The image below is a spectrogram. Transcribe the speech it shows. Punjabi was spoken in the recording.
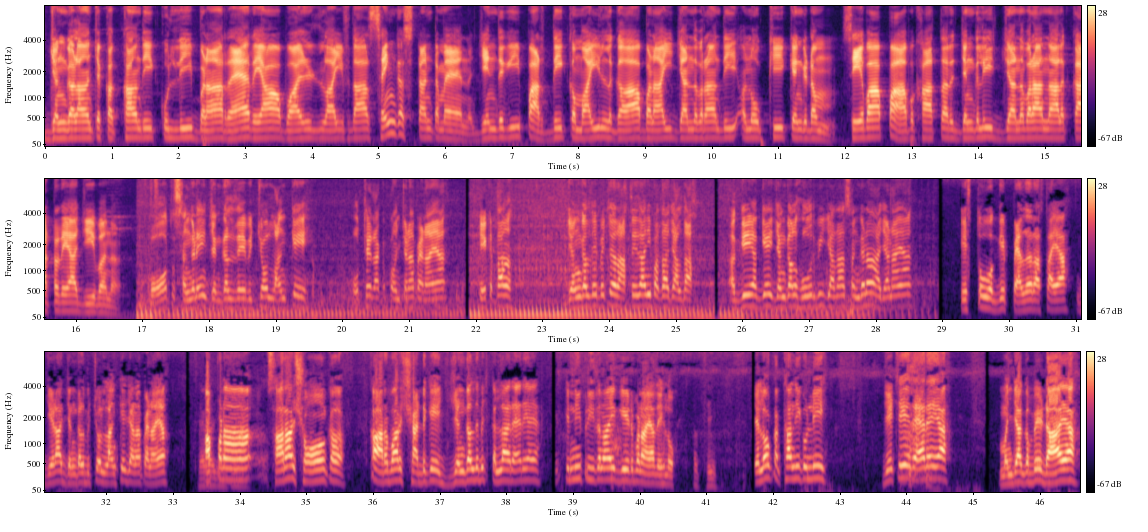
ਜੰਗਲਾਂ 'ਚ ਕੱਖਾਂ ਦੀ ਕੁੱਲੀ ਬਣਾ ਰਹਿ ਰਿਹਾ ਵਾਈਲਡ ਲਾਈਫ ਦਾ ਸਿੰਘ ਸਟੰਟਮੈਨ। ਜ਼ਿੰਦਗੀ ਭਰ ਦੀ ਕਮਾਈ ਲਗਾ ਬਣਾਈ ਜਾਨਵਰਾਂ ਦੀ ਅਨੋਖੀ ਕਿੰਗਡਮ। ਸੇਵਾ ਭਾਵ ਖਾਤਰ ਜੰਗਲੀ ਜਾਨਵਰਾਂ ਨਾਲ ਕੱਟ ਰਿਹਾ ਜੀਵਨ। ਬਹੁਤ ਸੰਘਣੇ ਜੰਗਲ ਦੇ ਵਿੱਚੋਂ ਲੰਘ ਕੇ ਉੱਥੇ ਤੱਕ ਪਹੁੰਚਣਾ ਪੈਣਾ ਆ। ਇੱਕ ਤਾਂ ਜੰਗਲ ਦੇ ਵਿੱਚ ਰਸਤੇ ਦਾ ਨਹੀਂ ਪਤਾ ਚੱਲਦਾ। ਅੱਗੇ ਅੱਗੇ ਜੰਗਲ ਹੋਰ ਵੀ ਜ਼ਿਆਦਾ ਸੰਘਣਾ ਆ ਜਾਣਾ ਆ। ਇਸ ਤੋਂ ਅੱਗੇ ਪੈਦਲ ਰਸਤਾ ਆ ਜਿਹੜਾ ਜੰਗਲ ਵਿੱਚੋਂ ਲੰਘ ਕੇ ਜਾਣਾ ਪੈਣਾ ਆ। ਆਪਣਾ ਸਾਰਾ ਸ਼ੌਂਕ ਘਰ-ਬਾਰ ਛੱਡ ਕੇ ਜੰਗਲ ਦੇ ਵਿੱਚ ਇਕੱਲਾ ਰਹਿ ਰਿਹਾ ਆ। ਕਿੰਨੀ ਪ੍ਰੀਤ ਨਾਲ ਇਹ ਗੇਟ ਬਣਾਇਆ ਦੇਖ ਲਓ। ਹੱਥੀ ਇਹ ਲੋ ਕੱਖਾਂ ਦੀ ਕੁੱਲੀ ਜੇ ਚ ਰਹਿ ਰਹੇ ਆ। ਮੰਜਾ ਗੱਬੇ ਡਾ ਆ।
